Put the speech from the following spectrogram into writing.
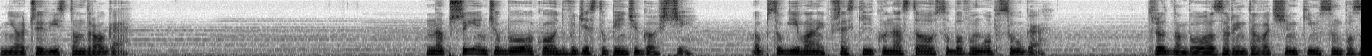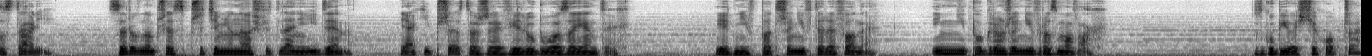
nieoczywistą drogę. Na przyjęciu było około 25 gości, obsługiwanych przez kilkunastoosobową obsługę. Trudno było zorientować się, kim są pozostali, zarówno przez przyciemnione oświetlenie i dym, jak i przez to, że wielu było zajętych. Jedni wpatrzeni w telefony, inni pogrążeni w rozmowach. Zgubiłeś się, chłopcze?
